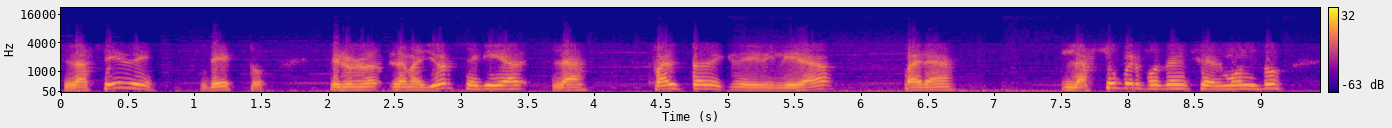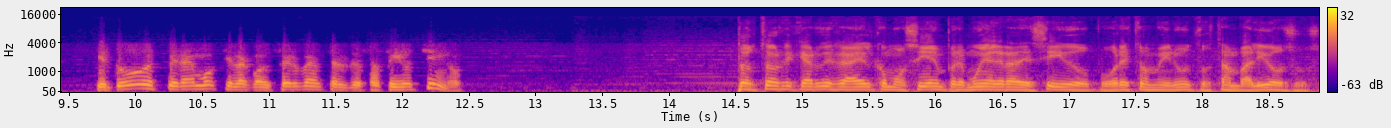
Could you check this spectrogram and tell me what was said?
la sede de esto. Pero la mayor sería la falta de credibilidad para la superpotencia del mundo que todos esperamos que la conserve ante el desafío chino. Doctor Ricardo Israel, como siempre, muy agradecido por estos minutos tan valiosos.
